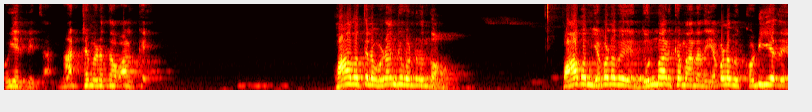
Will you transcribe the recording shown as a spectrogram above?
உயிர்ப்பித்தார். நாற்றம் எடுத்த வாழ்க்கை. பாவத்துல உழந்து கொண்டிருந்தோம். பாவம் எவ்வளவு துன்மார்க்கமானது எவ்வளவு கொடியது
